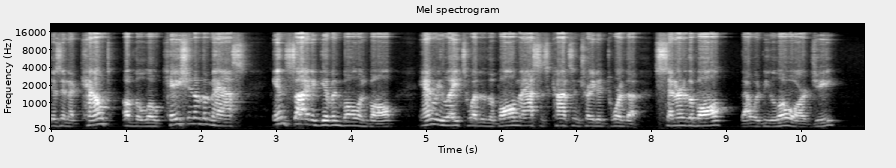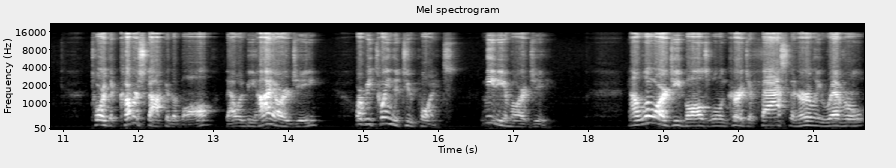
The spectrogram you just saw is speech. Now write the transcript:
is an account of the location of the mass inside a given bowling ball and relates whether the ball mass is concentrated toward the center of the ball, that would be low RG, toward the cover stock of the ball, that would be high RG, or between the two points, medium RG. Now low RG balls will encourage a fast and early revol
